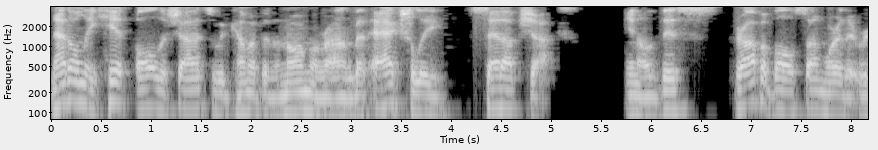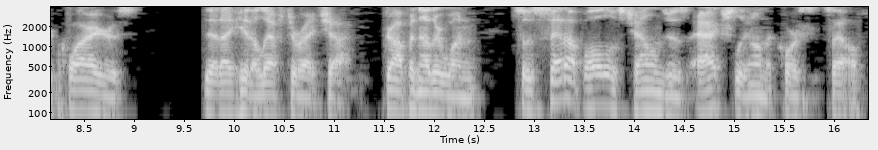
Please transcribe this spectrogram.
not only hit all the shots that would come up in a normal round, but actually set up shots. You know, this drop a ball somewhere that requires that I hit a left to right shot, drop another one. So set up all those challenges actually on the course itself.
